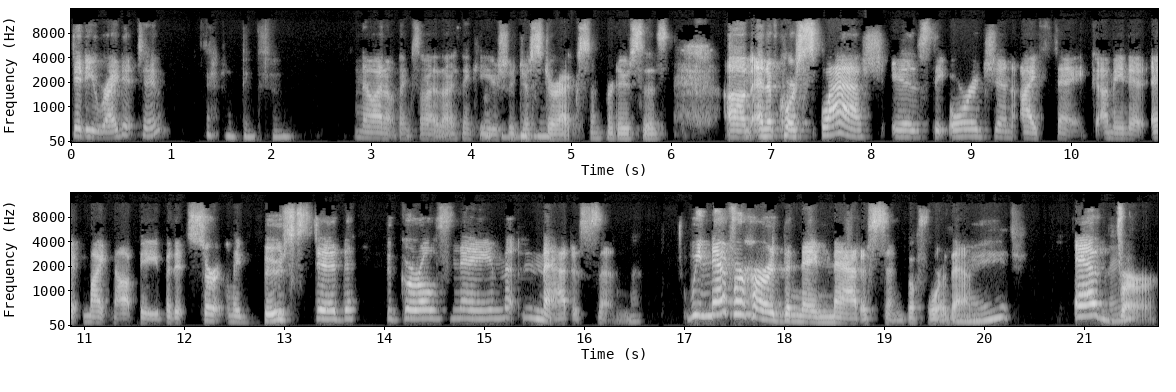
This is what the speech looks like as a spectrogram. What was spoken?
Did he write it too? i don't think so No, I don't think so either. I think he usually just directs and produces. Um, and of course, Splash is the origin, I think. I mean, it, it might not be, but it certainly boosted the girl's name, Madison. We never heard the name Madison before then, right ever.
